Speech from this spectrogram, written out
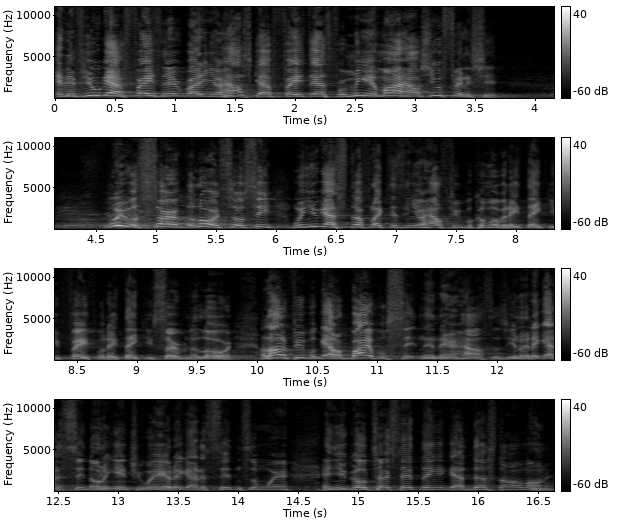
And if you got faith and everybody in your house got faith, as for me and my house, you finish it we will serve the Lord. So, see, when you got stuff like this in your house, people come over, they think you faithful, they think you serving the Lord. A lot of people got a Bible sitting in their houses. You know, they got it sitting on an entryway or they got it sitting somewhere, and you go touch that thing, it got dust all on it.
